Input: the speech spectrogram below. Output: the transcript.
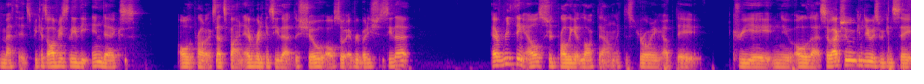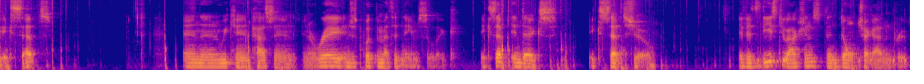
methods because obviously the index, all the products, that's fine. Everybody can see that. The show also, everybody should see that everything else should probably get locked down, like destroying, update, create, new, all of that. So actually what we can do is we can say accept and then we can pass in an array and just put the method names. So like accept index, accept show. If it's these two actions, then don't check admin priv.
